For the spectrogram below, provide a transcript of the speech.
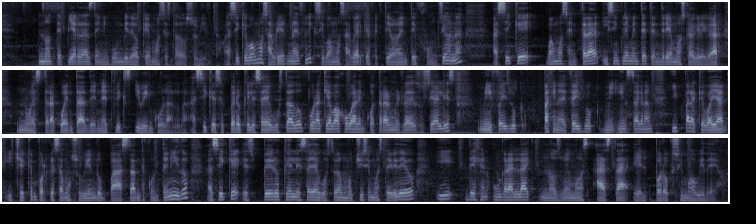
no te pierdas de ningún video que hemos estado subiendo. Así que vamos a abrir Netflix y vamos a ver que efectivamente funciona. Así que vamos a entrar y simplemente tendremos que agregar nuestra cuenta de Netflix y vincularla. Así que espero que les haya gustado. Por aquí abajo van a encontrar mis redes sociales, mi Facebook, página de Facebook, mi Instagram y para que vayan y chequen porque estamos subiendo bastante contenido. Así que espero que les haya gustado muchísimo este video y dejen un gran like. Nos vemos hasta el próximo video.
